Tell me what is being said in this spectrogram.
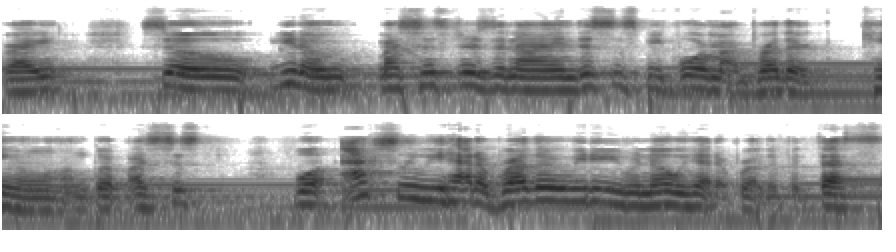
right? So, you know, my sisters and I, and this is before my brother came along, but my sister, well, actually, we had a brother. We didn't even know we had a brother, but that's,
